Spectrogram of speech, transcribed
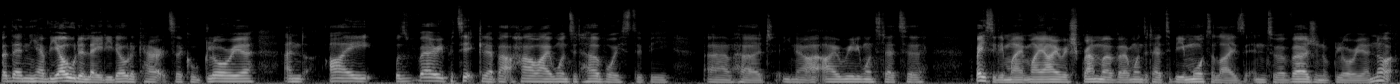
but then you have the older lady, the older character called Gloria, and I was very particular about how I wanted her voice to be um, heard. You know, I, I, really wanted her to, basically, my, my Irish grandmother, wanted her to be immortalized into a version of Gloria. Not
